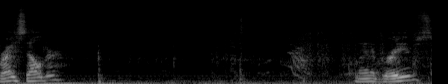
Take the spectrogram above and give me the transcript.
Bryce Elder. Atlanta Braves.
